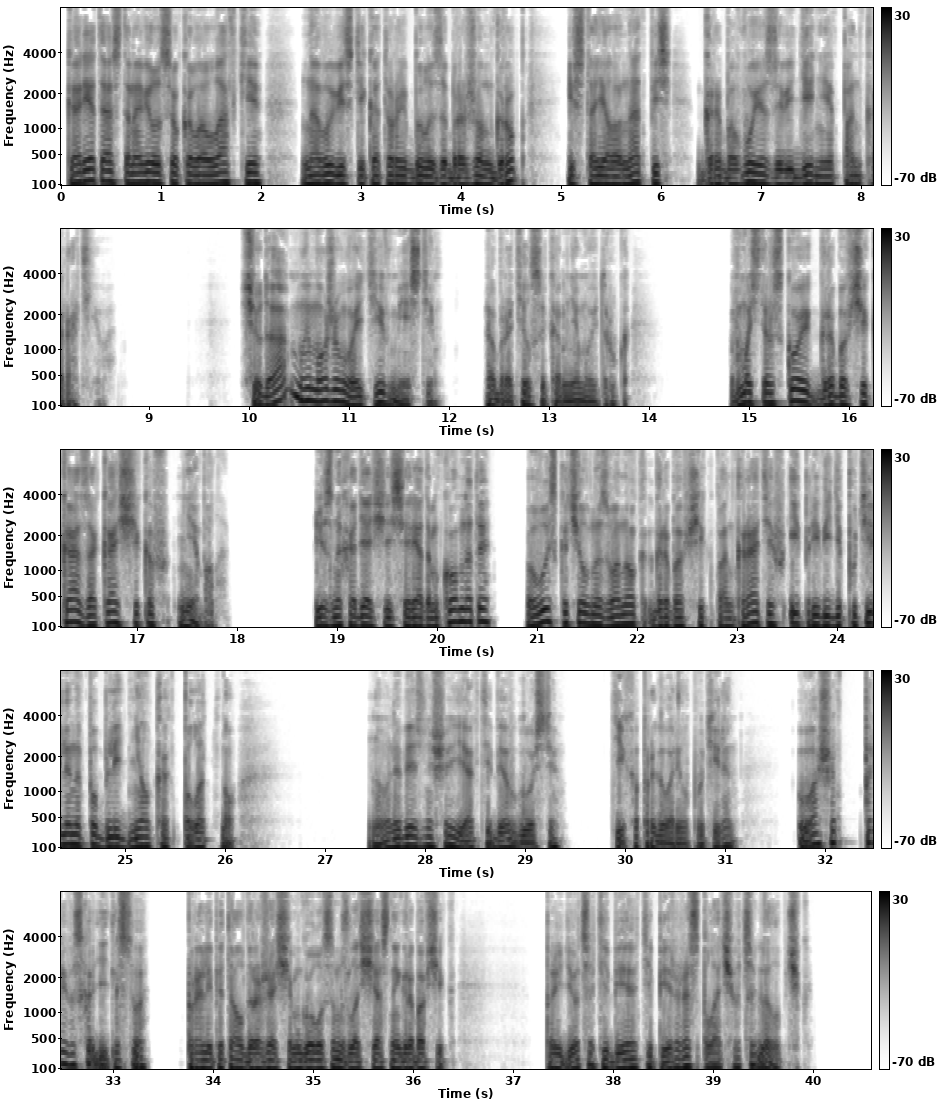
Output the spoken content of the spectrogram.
Карета остановилась около лавки, на вывеске которой был изображен гроб, и стояла надпись «Гробовое заведение Панкратьева». «Сюда мы можем войти вместе», — обратился ко мне мой друг. В мастерской гробовщика заказчиков не было. Из находящейся рядом комнаты выскочил на звонок гробовщик Панкратьев и при виде Путилина побледнел, как полотно. «Ну, любезнейший, я к тебе в гости», — тихо проговорил Путилин. «Ваше превосходительство», — пролепетал дрожащим голосом злосчастный гробовщик. «Придется тебе теперь расплачиваться, голубчик».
